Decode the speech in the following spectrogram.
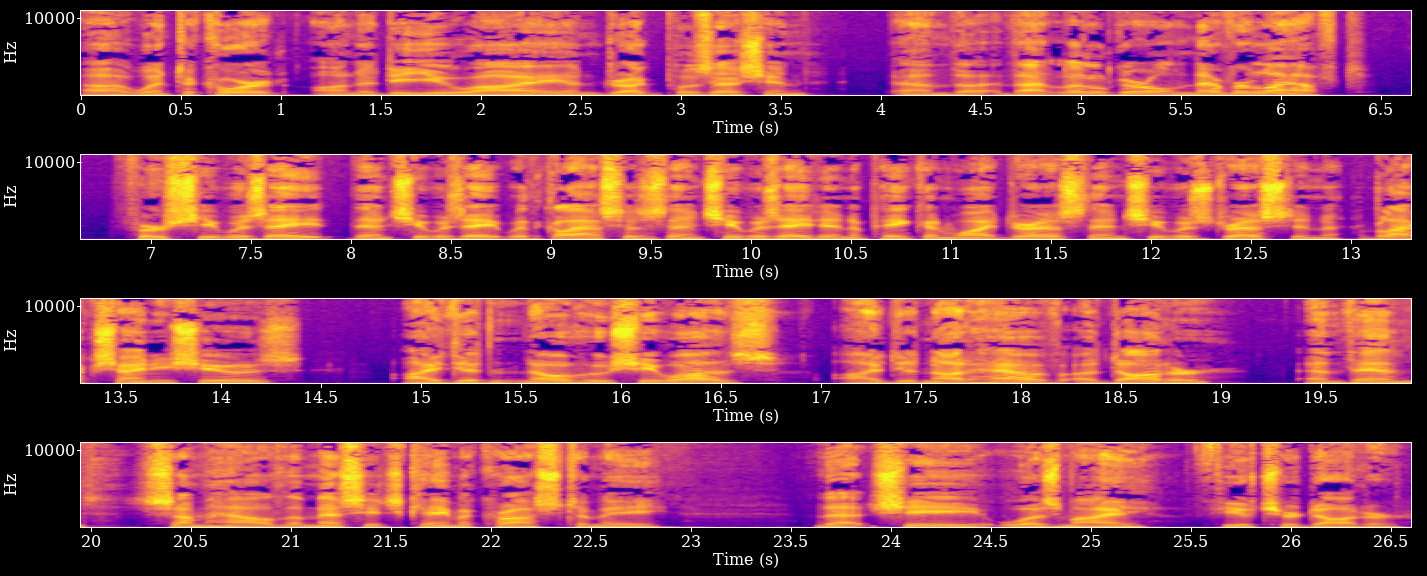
uh, went to court on a DUI and drug possession, and the, that little girl never left. First she was eight, then she was eight with glasses, then she was eight in a pink and white dress, then she was dressed in black shiny shoes. I didn't know who she was. I did not have a daughter. And then somehow the message came across to me that she was my future daughter.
